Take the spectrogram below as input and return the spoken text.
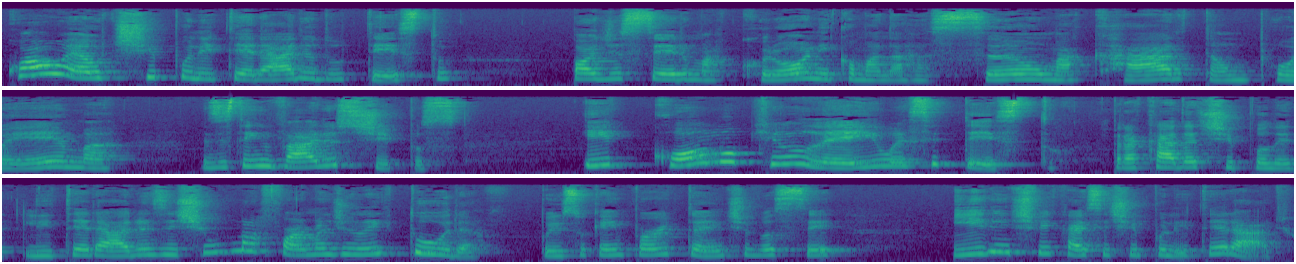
Qual é o tipo literário do texto? Pode ser uma crônica, uma narração, uma carta, um poema. Existem vários tipos. E como que eu leio esse texto? Para cada tipo literário existe uma forma de leitura. Por isso que é importante você identificar esse tipo literário.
